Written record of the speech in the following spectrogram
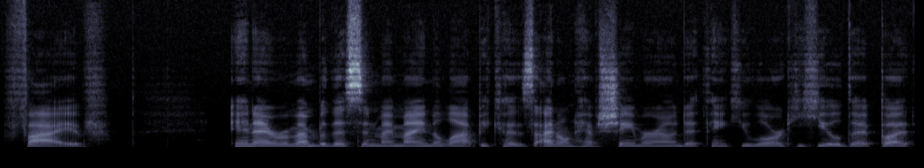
five. And I remember this in my mind a lot because I don't have shame around it. Thank you, Lord. He healed it. But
